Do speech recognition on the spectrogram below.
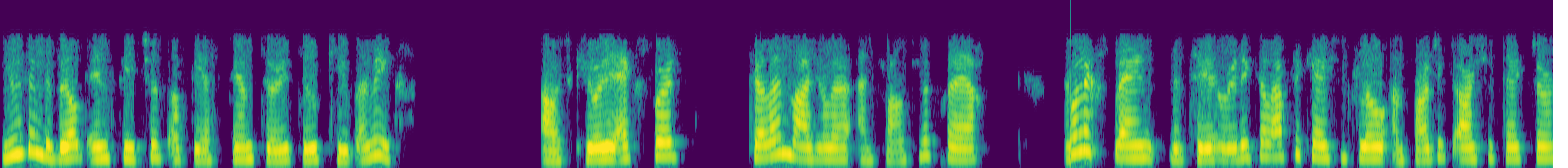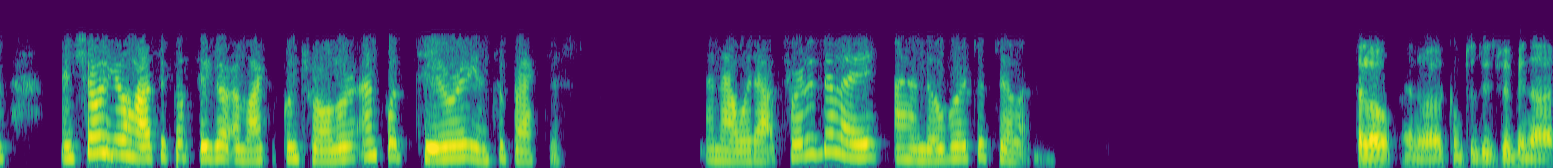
using the built-in features of the STM32Cube MX. Our security experts Tilen Majerle and Franz Lefrère will explain the theoretical application flow and project architecture and show you how to configure a microcontroller and put theory into practice. And now without further delay, I hand over to Tilen. Hello and welcome to this webinar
